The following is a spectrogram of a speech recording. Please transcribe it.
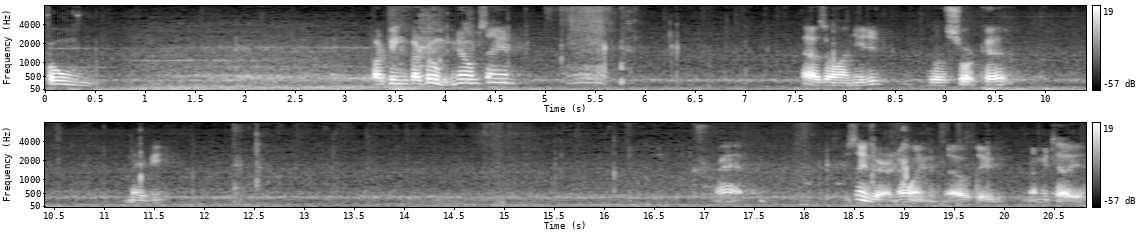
Boom. Bada bing, bada boom. You know what I'm saying? That was all I needed. A little shortcut. Maybe. Crap. These things are annoying though, dude. Let me tell you.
